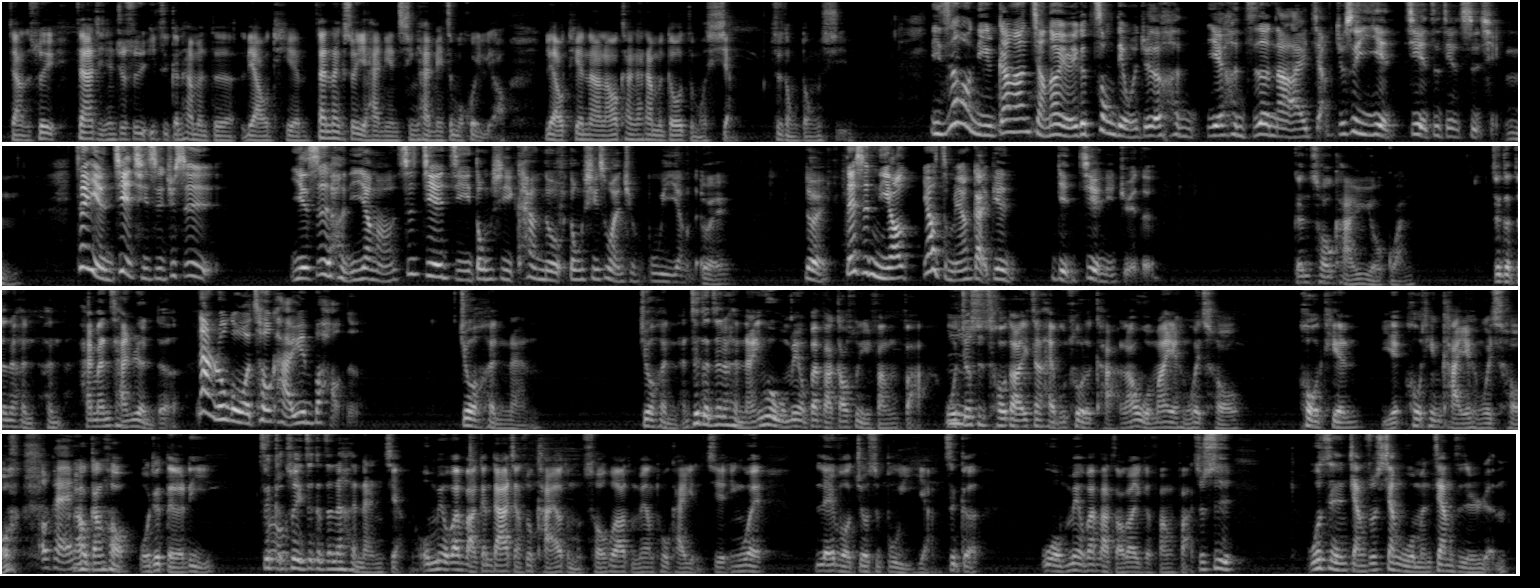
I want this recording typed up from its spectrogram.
这样子，所以在那几天就是一直跟他们的聊天，但那个时候也还年轻，还没这么会聊聊天啊，然后看看他们都怎么想这种东西。你知道，你刚刚讲到有一个重点，我觉得很也很值得拿来讲，就是眼界这件事情。嗯，在眼界其实就是也是很一样啊，是阶级东西看的东西是完全不一样的。对，对，但是你要要怎么样改变眼界？你觉得？跟抽卡运有关。这个真的很很还蛮残忍的，那如果我抽卡运不好呢？就很难，就很难。这个真的很难，因为我没有办法告诉你方法。我就是抽到一张还不错的卡，然后我妈也很会抽，后天也后天卡也很会抽。OK，然后刚好我就得利。这个，嗯所以这个真的很难讲，我没有办法跟大家讲说卡要怎么抽，或要怎么样拓开眼界，因为 level 就是不一样。这个我没有办法找到一个方法，就是我只能讲说，像我们这样子的人，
